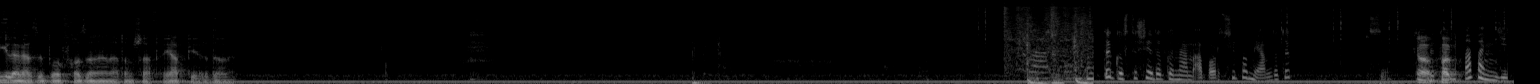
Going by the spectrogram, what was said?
Ile razy było wchodzone na tą szafę? Ja pierdolę. Tego stycznia dokonałam aborcji, bo miałam do tego... O, pa, Ma pani dzieci?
